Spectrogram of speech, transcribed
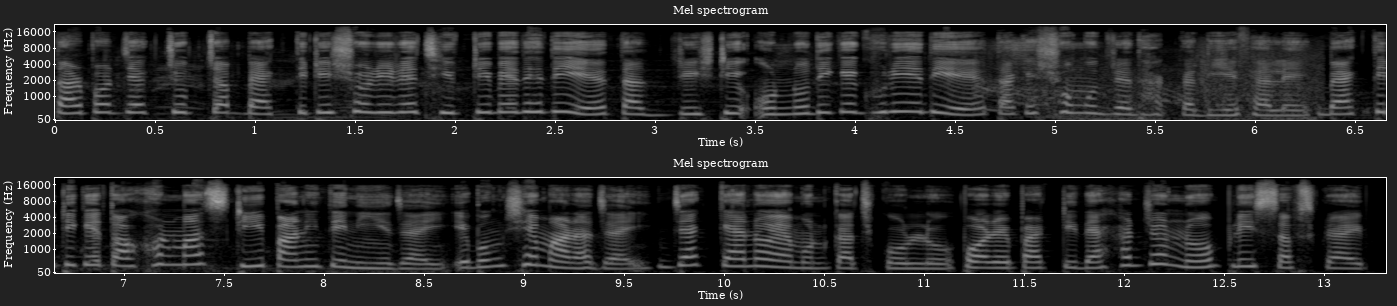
তারপর জ্যাক চুপচাপ ব্যক্তিটির শরীরে ছিপটি বেঁধে দিয়ে তার দৃষ্টি অন্যদিকে ঘুরিয়ে দিয়ে তাকে সমুদ্রে ধাক্কা দিয়ে ফেলে। ব্যক্তিটিকে তখন মাছটি পানিতে নিয়ে যায় এবং সে মারা যায়। জ্যাক কেন এমন কাজ করল? পরের পার্টটি দেখার জন্য প্লিজ সাবস্ক্রাইব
